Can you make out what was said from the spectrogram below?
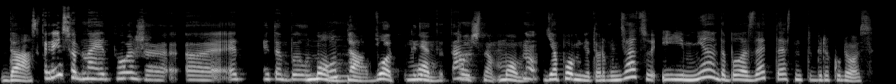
Да. Скорее всего, одна и то же. Э, это был МОМ. МОМ, да, вот, МОМ, там. точно, МОМ. Ну, я помню эту организацию, и мне надо было сдать тест на туберкулез.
